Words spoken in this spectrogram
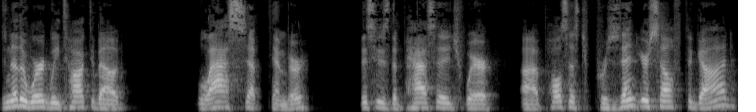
There's another word we talked about last September. This is the passage where uh, Paul says to present yourself to God.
